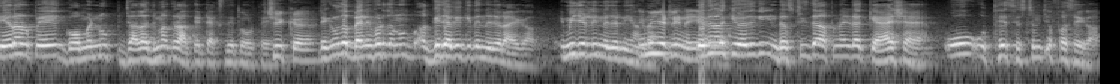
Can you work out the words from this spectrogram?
13 ਰੁਪਏ ਗਵਰਨਮੈਂਟ ਨੂੰ ਜ਼ਿਆਦਾ ਜਮ੍ਹਾਂ ਕਰਾਤੇ ਟੈਕਸ ਦੇ ਤੌਰ ਤੇ ਠੀਕ ਹੈ। ਲੇਕਿਨ ਉਹਦਾ ਬੈਨੀਫਿਟ ਤੁਹਾਨੂੰ ਅੱਗੇ ਜਾ ਕੇ ਕਿਤੇ ਨਜ਼ਰ ਆਏਗਾ ਇਮੀਡੀਏਟਲੀ ਨਜ਼ਰ ਨਹੀਂ ਆਉਂਦਾ Immediately ਨਹੀਂ ਇਹਦੇ ਨਾਲ ਕੀ ਹੋਏਗਾ ਕਿ ਇੰਡਸਟਰੀ ਦਾ ਆਪਣਾ ਜਿਹੜਾ ਕੈਸ਼ ਹੈ ਉਹ ਉੱਥੇ ਸਿਸਟਮ 'ਚ ਫਸੇਗਾ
